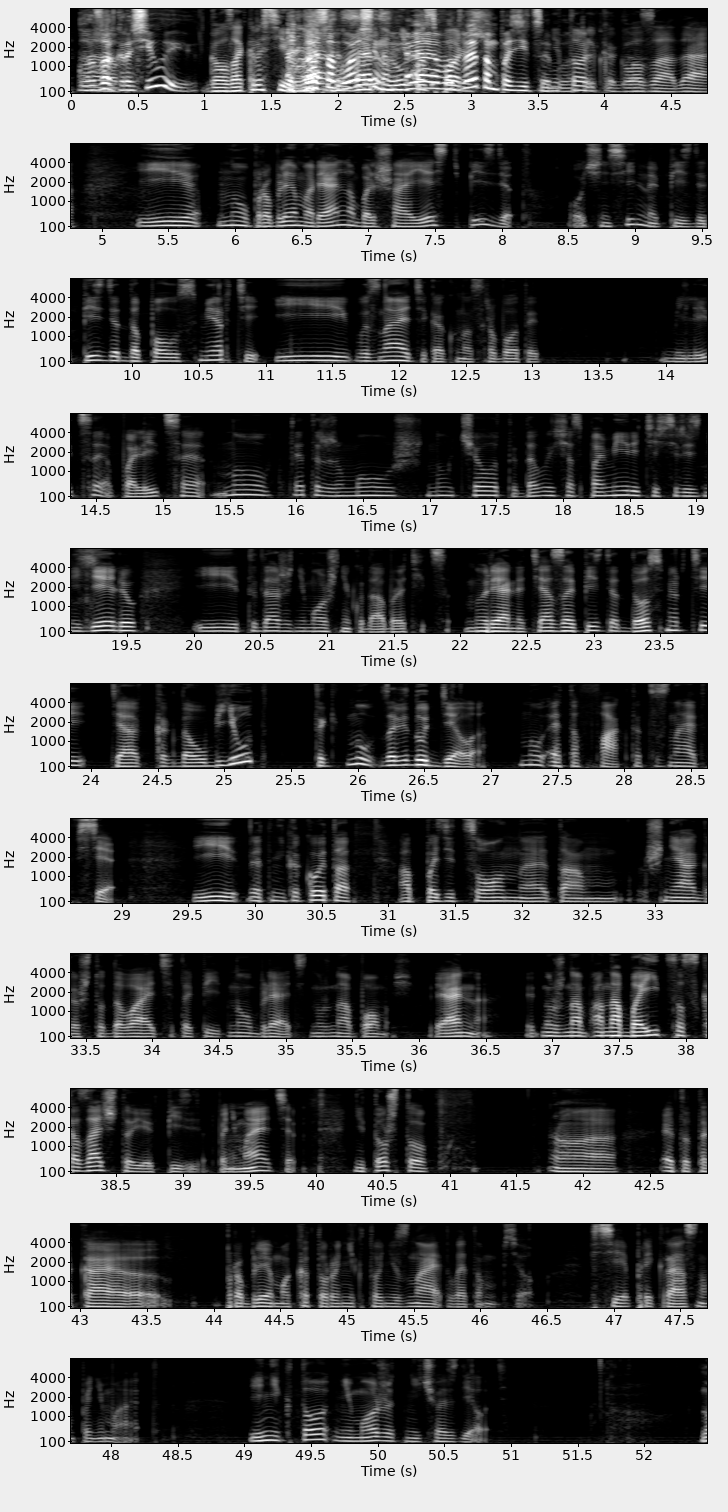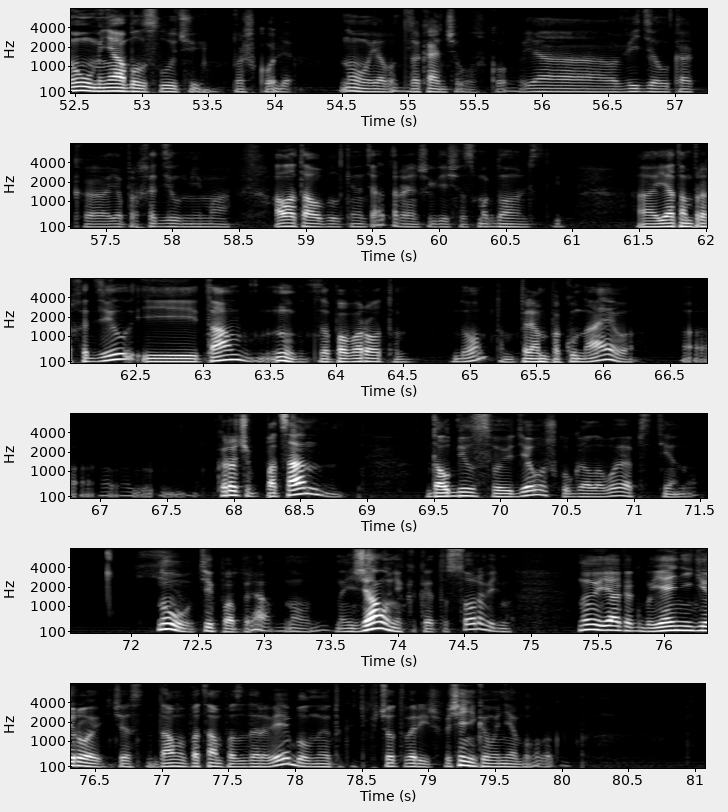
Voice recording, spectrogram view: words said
Глаза А, красивые. Глаза красивые. Да, в согласен, у не меня вот в этом позиция Не была. только глаза, да. И, ну, проблема реально большая есть, пиздят. Очень сильно пиздят. Пиздят до полусмерти. И вы знаете, как у нас работает милиция, полиция. Ну, это же муж, ну чё ты, да вы сейчас помиритесь через неделю, и ты даже не можешь никуда обратиться. Ну реально, тебя запиздят до смерти, тебя когда убьют, так, ну, заведут дело. Ну, это факт, это знают все. И это не какой-то оппозиционная там шняга, что давайте топить. Ну, блядь, нужна помощь. Реально. Нужна... Она боится сказать, что ее пиздят, понимаете? Не то, что э, это такая проблема, которую никто не знает в этом все. Все прекрасно понимают. И никто не может ничего сделать. Ну, у меня был случай по школе. Ну, я вот заканчивал школу. Я видел, как э, я проходил мимо... Алатау был кинотеатр раньше, где сейчас Макдональдс стоит. А, Я там проходил, и там, ну, за поворотом дом, там прям по Кунаева. Короче, пацан долбил свою девушку головой об стену. Ну, типа прям, ну, наезжал, у них какая-то ссора, видимо. Ну, я как бы, я не герой, честно. Там и пацан поздоровее был, но я такой, типа, что творишь? Вообще никого не было вокруг.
